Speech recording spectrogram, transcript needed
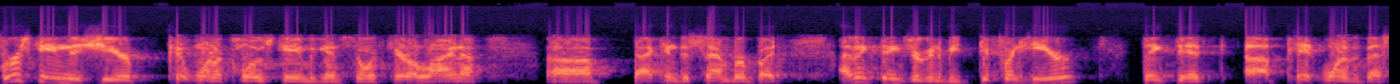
first game this year, Pitt won a close game against North Carolina uh, back in December, but I think things are going to be different here. Think that uh, Pitt, one of the best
